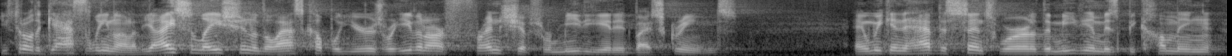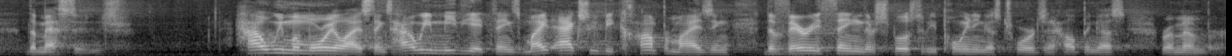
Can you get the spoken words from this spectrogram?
you throw the gasoline on it. The isolation of the last couple years, where even our friendships were mediated by screens. And we can have the sense where the medium is becoming the message. How we memorialize things, how we mediate things might actually be compromising the very thing they're supposed to be pointing us towards and helping us remember.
